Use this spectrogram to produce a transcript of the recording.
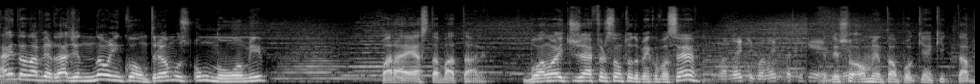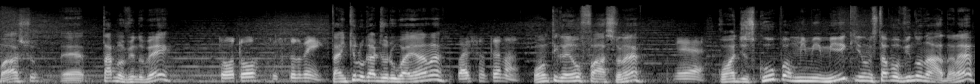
Ainda na verdade não encontramos um nome para esta batalha. Boa noite, Jefferson. Tudo bem com você? Boa noite, boa noite, Patrick. Deixa eu aumentar um pouquinho aqui que tá baixo. É, tá me ouvindo bem? Tô, tô, tudo bem. Tá em que lugar de Uruguaiana? Bairro Santana. Ontem ganhou fácil, né? É. Com a desculpa, um mimimi que não estava ouvindo nada, né?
